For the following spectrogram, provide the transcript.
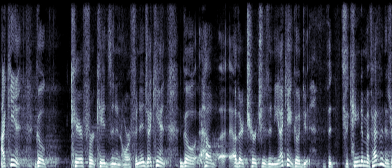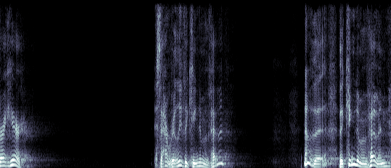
I can't go care for kids in an orphanage. I can't go help uh, other churches in need. I can't go do the, the kingdom of heaven is right here. Is that really the kingdom of heaven? No, the, the kingdom of heaven.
